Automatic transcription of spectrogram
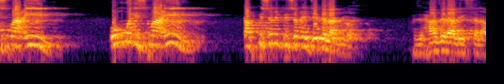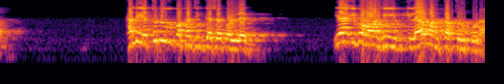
ইসমাইল উম্মু ইসমাইল তার পিছনে পিছনে যেতে লাগলো হাজির আলী ইসলাম খালি এতটুকু কথা জিজ্ঞাসা করলেন ইয়া ইব্রাহিম তাতরুকুনা।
